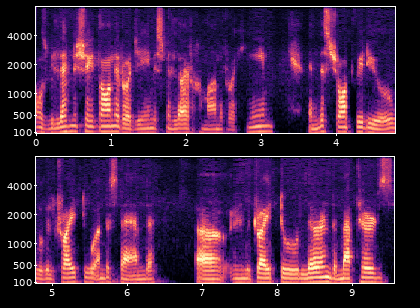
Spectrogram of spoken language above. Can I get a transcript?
In this short video, we will try to understand, uh, we will try to learn the methods,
